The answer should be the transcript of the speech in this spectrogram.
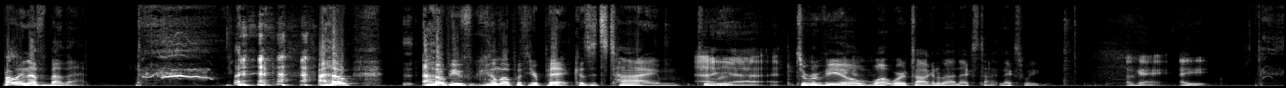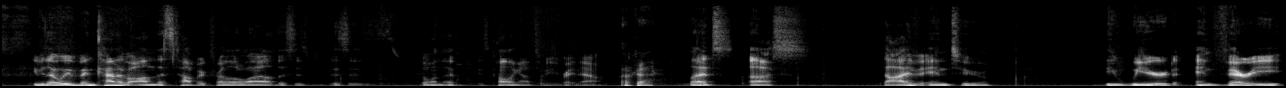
probably enough about that. I hope I hope you've come up with your pick because it's time to Uh, yeah. to reveal what we're talking about next time next week. Okay. I even though we've been kind of on this topic for a little while, this is this is the one that is calling out to me right now. Okay. Let's us dive into the weird and very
